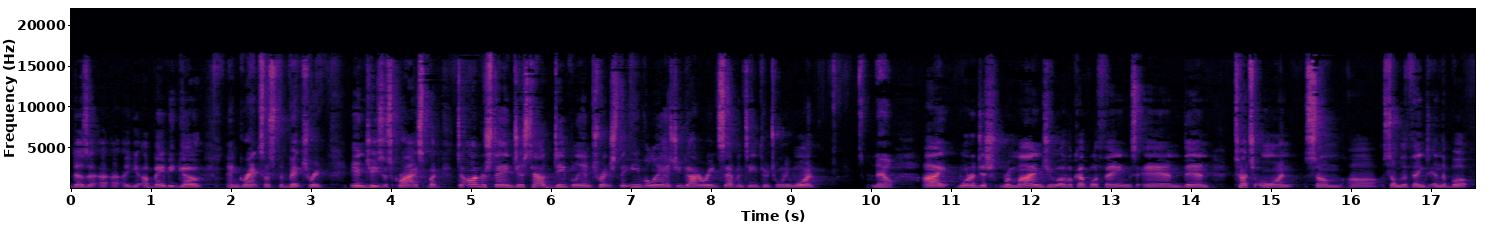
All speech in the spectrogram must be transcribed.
does a, a, a, baby goat and grants us the victory in Jesus Christ. But to understand just how deeply entrenched the evil is, you got to read 17 through 21. Now, I want to just remind you of a couple of things and then touch on some uh, some of the things in the book.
